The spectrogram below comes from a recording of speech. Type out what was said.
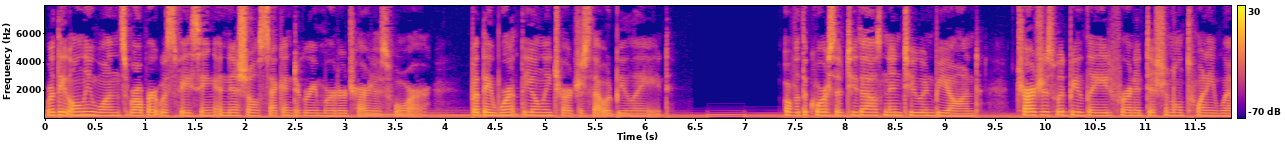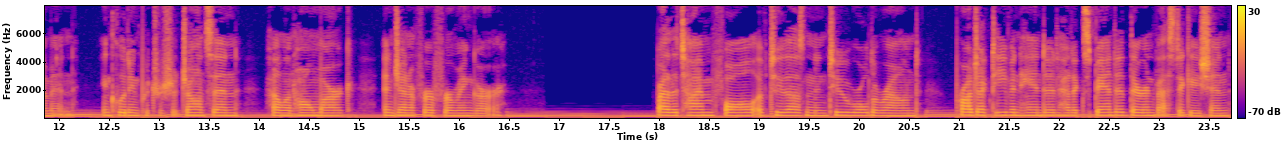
were the only ones Robert was facing initial second degree murder charges for, but they weren't the only charges that would be laid. Over the course of 2002 and beyond, charges would be laid for an additional 20 women, including Patricia Johnson, Helen Hallmark, and Jennifer Furminger. By the time fall of 2002 rolled around, Project Even Handed had expanded their investigation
